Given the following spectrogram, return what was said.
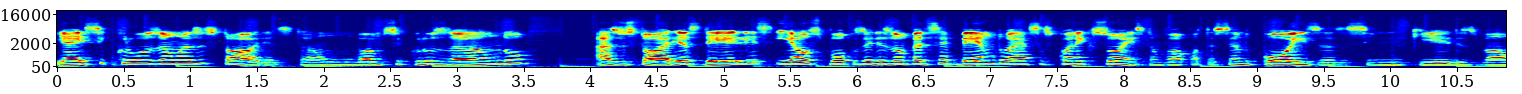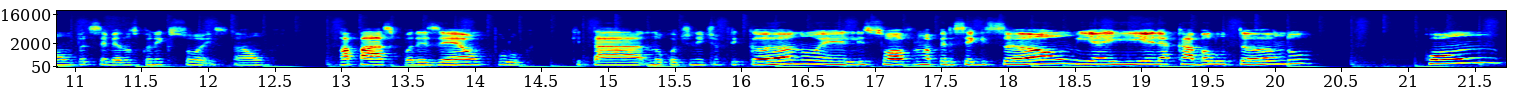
E aí se cruzam as histórias. Então, vão se cruzando as histórias deles e aos poucos eles vão percebendo essas conexões. Então, vão acontecendo coisas, assim, que eles vão percebendo as conexões. Então, o rapaz, por exemplo, que tá no continente africano, ele sofre uma perseguição e aí ele acaba lutando com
